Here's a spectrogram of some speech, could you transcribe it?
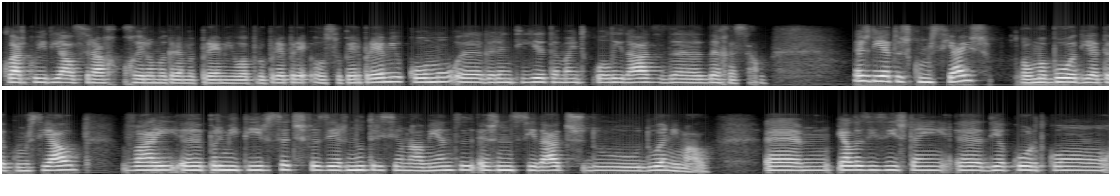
Claro que o ideal será recorrer a uma grama prémio ou, super prémio como uh, garantia também de qualidade da, da ração. As dietas comerciais, ou uma boa dieta comercial, vai uh, permitir satisfazer nutricionalmente as necessidades do, do animal. Um, elas existem uh, de acordo com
